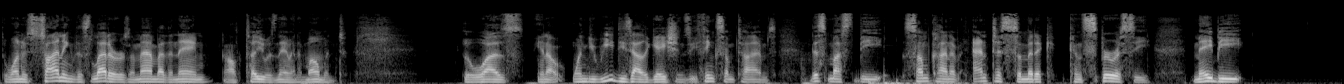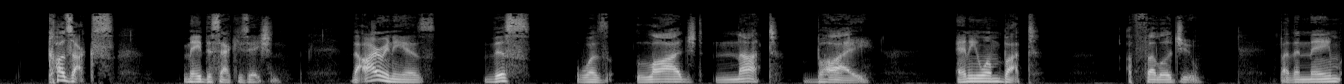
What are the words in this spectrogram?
the one who's signing this letter, is a man by the name, I'll tell you his name in a moment. Was, you know, when you read these allegations, you think sometimes this must be some kind of anti Semitic conspiracy, maybe Cossacks made this accusation. The irony is, this was lodged not by anyone but a fellow Jew by the name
